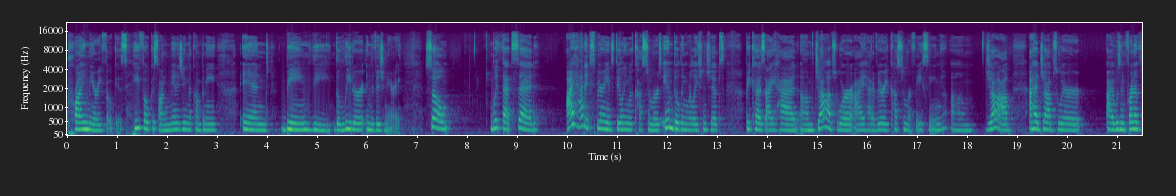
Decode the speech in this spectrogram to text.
primary focus. He focused on managing the company and being the the leader and the visionary. So, with that said, I had experience dealing with customers and building relationships because I had um, jobs where I had a very customer facing um, job. I had jobs where I was in front of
